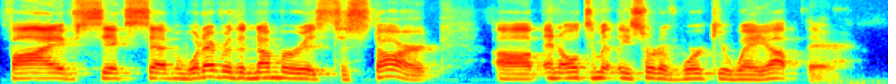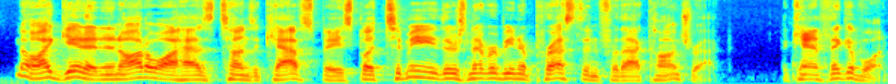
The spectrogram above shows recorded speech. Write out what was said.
five, six, seven, whatever the number is to start, uh, and ultimately sort of work your way up there. No, I get it. And Ottawa has tons of cap space, but to me, there's never been a Preston for that contract. I can't think of one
